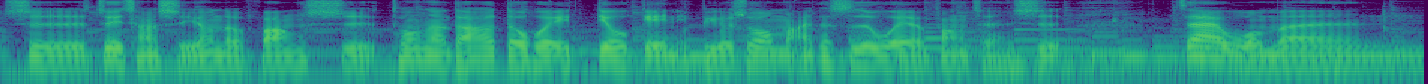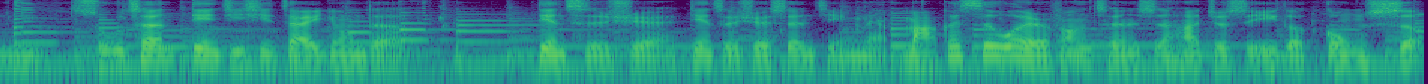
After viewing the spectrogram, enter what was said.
是最常使用的方式。通常大家都会丢给你，比如说马克思韦尔方程式，在我们俗称电机系在用的电磁学电磁学圣经里面，马克思韦尔方程式它就是一个公设，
